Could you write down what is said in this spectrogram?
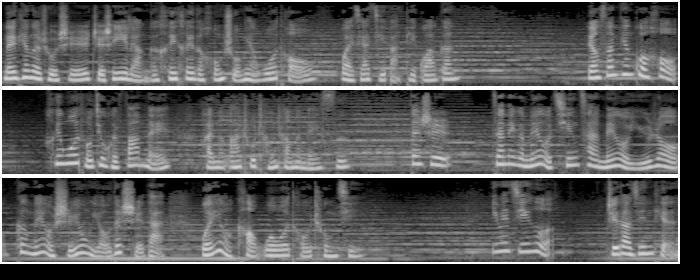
每天的主食只是一两个黑黑的红薯面窝头，外加几把地瓜干。两三天过后，黑窝头就会发霉，还能拉出长长的霉丝。但是，在那个没有青菜、没有鱼肉、更没有食用油的时代，唯有靠窝窝头充饥。因为饥饿，直到今天，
